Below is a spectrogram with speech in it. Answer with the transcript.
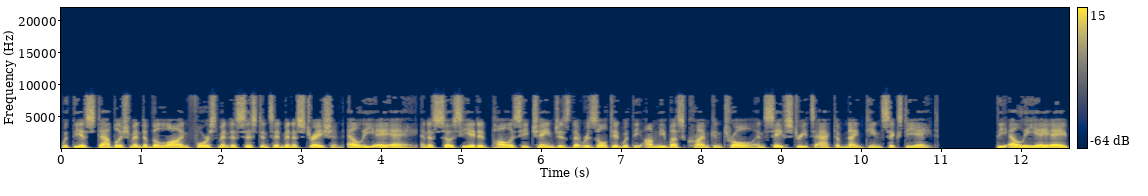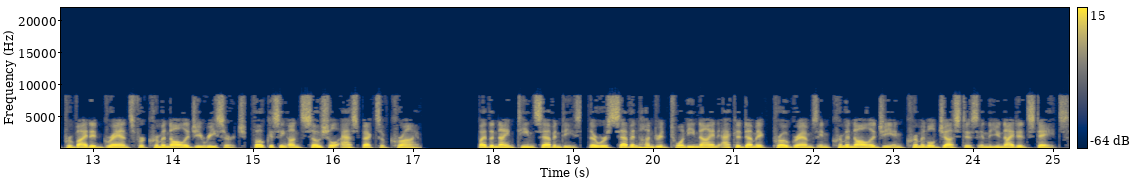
with the establishment of the Law Enforcement Assistance Administration and associated policy changes that resulted with the Omnibus Crime Control and Safe Streets Act of 1968. The LEAA provided grants for criminology research, focusing on social aspects of crime. By the 1970s, there were 729 academic programs in criminology and criminal justice in the United States.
